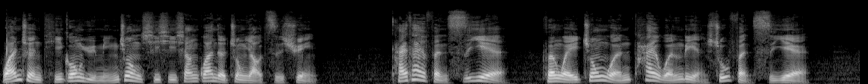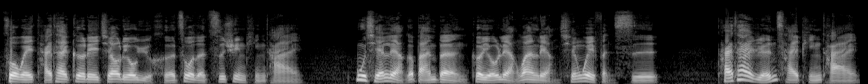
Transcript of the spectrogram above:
完整提供与民众息息相关的重要资讯。台泰粉丝页分为中文、泰文、脸书粉丝页，作为台泰各类交流与合作的资讯平台。目前两个版本各有两万两千位粉丝。台泰人才平台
